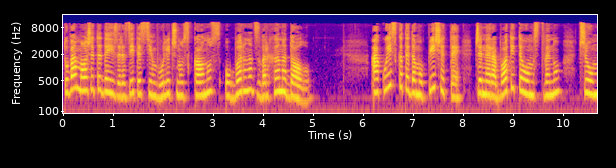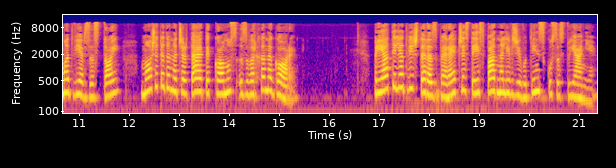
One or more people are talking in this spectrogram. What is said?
това можете да изразите символично с конус, обърнат с върха надолу. Ако искате да му пишете, че не работите умствено, че умът ви е в застой, можете да начертаете конус с върха нагоре. Приятелят ви ще разбере, че сте изпаднали в животинско състояние.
